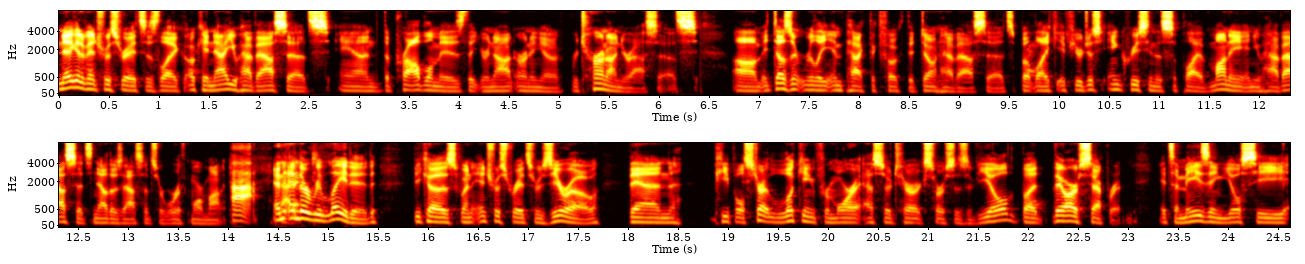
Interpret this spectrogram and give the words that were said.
Negative interest rates is like, okay, now you have assets, and the problem is that you're not earning a return on your assets. Um, it doesn't really impact the folk that don't have assets. But right. like if you're just increasing the supply of money and you have assets, now those assets are worth more money. Ah, and, and it. they're related because when interest rates are zero, then people start looking for more esoteric sources of yield, but they are separate. It's amazing. You'll see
